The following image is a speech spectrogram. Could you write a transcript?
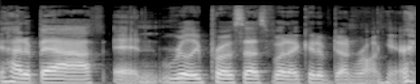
had a bath and really processed what I could have done wrong here.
